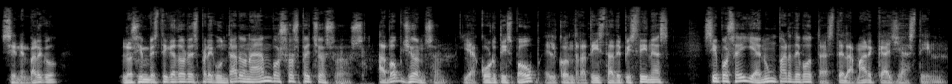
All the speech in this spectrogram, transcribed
Sin embargo, los investigadores preguntaron a ambos sospechosos, a Bob Johnson y a Curtis Pope, el contratista de piscinas, si poseían un par de botas de la marca Justin.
